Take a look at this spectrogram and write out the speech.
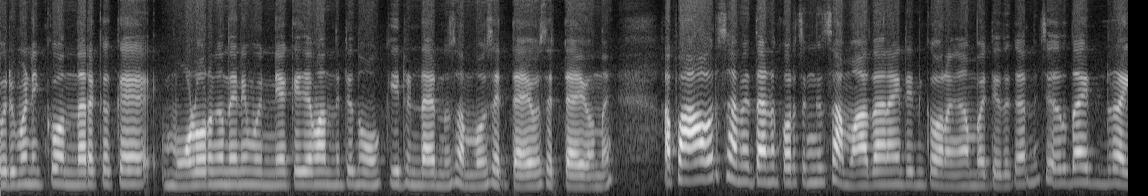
ഒരു മണിക്കോ ഒന്നരക്കൊക്കെ മോൾ ഉറങ്ങുന്നതിന് മുന്നേ ഒക്കെ ഞാൻ വന്നിട്ട് നോക്കിയിട്ടുണ്ടായിരുന്നു. സംഭവം സെറ്റായോ സെറ്റായോ എന്ന് അപ്പോൾ ആ ഒരു സമയത്താണ് കുറച്ചെങ്കിലും സമാധാനമായിട്ട് എനിക്ക് ഉറങ്ങാൻ പറ്റിയത്. കാരണം ചെറുതായിട്ട് ഡ്രൈ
